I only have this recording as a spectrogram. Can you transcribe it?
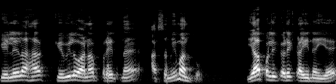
केलेला हा केविलवाना प्रयत्न आहे असं मी मानतो. या पलीकडे काही नाही आहे.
